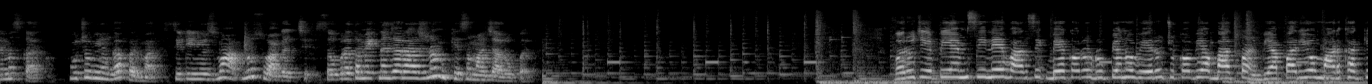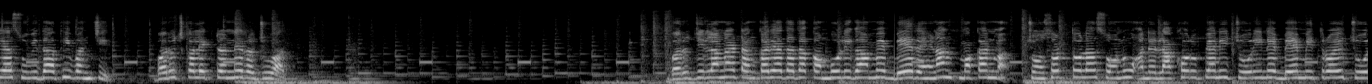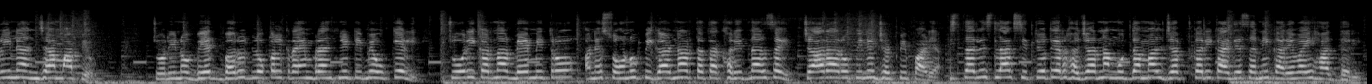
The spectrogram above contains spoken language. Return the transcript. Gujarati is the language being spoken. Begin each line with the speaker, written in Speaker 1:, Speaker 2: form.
Speaker 1: નમસ્કાર, હું છું વિહંગા પરમાર. સિટી ન્યૂઝમાં આપનું સ્વાગત છે. સૌપ્રથમ એક નજર આજના મુખ્ય સમાચારો પર. ભરૂચ એપીએમસીને વાર્ષિક બે કરોડ રૂપિયાનો વેરો ચૂકવ્યા બાદ પણ વ્યાપારીઓ માળખાકીય સુવિધાથી વંચિત. ભરૂચ કલેક્ટરને રજૂઆત. ભરૂચ જિલ્લાના ટંકારિયા તથા કંબોલી ગામે બે રહેણાંક મકાનમાં ચોસઠ તોલા સોનું અને લાખો રૂપિયાની ચોરીને બે મિત્રોએ ચોરીને અંજામ આપ્યો. ચોરીનો ભેદ ભરૂચ લોકલ ક્રાઇમ બ્રાન્ચની ટીમે ઉકેલી. ચોરી કરનાર બે મિત્રો અને સોનું પીગાડનાર તથા ખરીદનાર સહિત ચાર આરોપીને ઝડપી પાડ્યા. પિસ્તાલીસ લાખ સિત્યોતેર હજારના મુદ્દામાલ જપ્ત કરી કાયદેસરની કાર્યવાહી હાથ ધરી.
